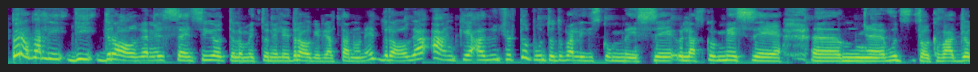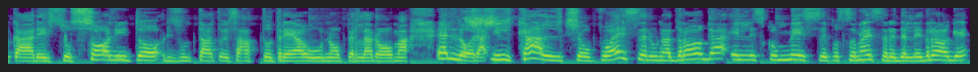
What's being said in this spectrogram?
Però parli di droga, nel senso io te lo metto nelle droghe, in realtà non è droga, anche ad un certo punto tu parli di scommesse, la scommesse ehm, Woodstock va a giocare il suo solito risultato esatto 3 a 1 per la Roma. E allora il calcio può essere una droga e le scommesse possono essere delle droghe?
